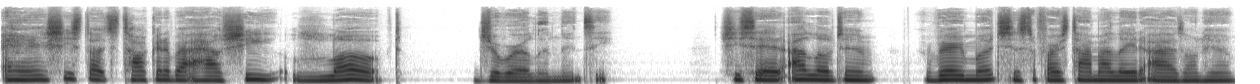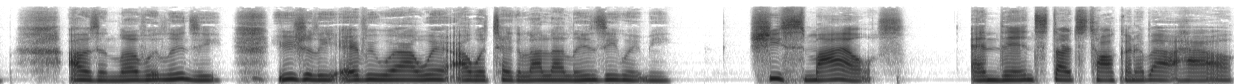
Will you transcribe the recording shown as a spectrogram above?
and she starts talking about how she loved Jarrell and Lindsay. She said, I loved him very much since the first time I laid eyes on him. I was in love with Lindsay. Usually, everywhere I went, I would take La La Lindsay with me. She smiles and then starts talking about how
